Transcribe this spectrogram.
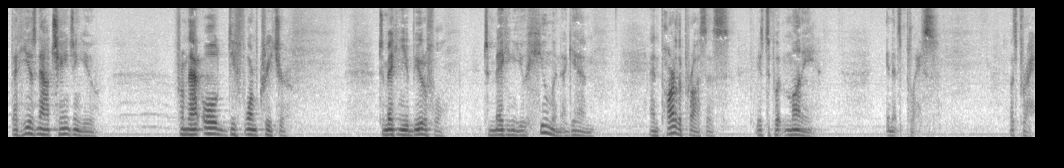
that He is now changing you from that old deformed creature to making you beautiful, to making you human again. And part of the process is to put money in its place. Let's pray.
